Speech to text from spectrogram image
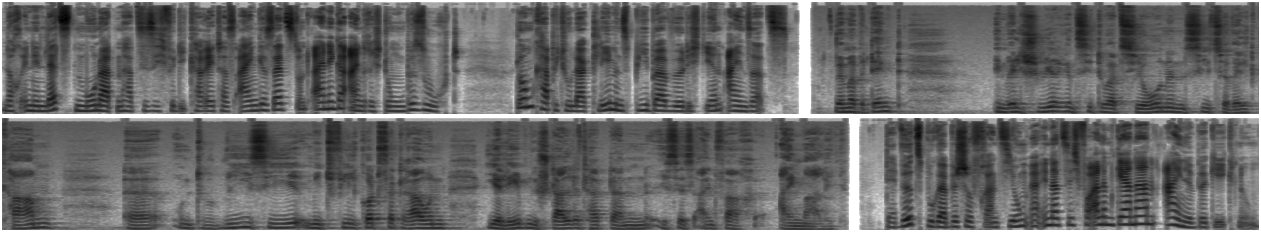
noch in den letzten Monaten hat sie sich für die Caritas eingesetzt und einige Einrichtungen besucht. Domkapitular Clemens Bieber würdigt ihren Einsatz. Wenn man bedenkt, in welch schwierigen Situationen sie zur Welt kam äh, und wie sie mit viel Gottvertrauen ihr Leben gestaltet hat, dann ist es einfach einmalig. Der Würzburger Bischof Franz Jung erinnert sich vor allem gerne an eine Begegnung.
